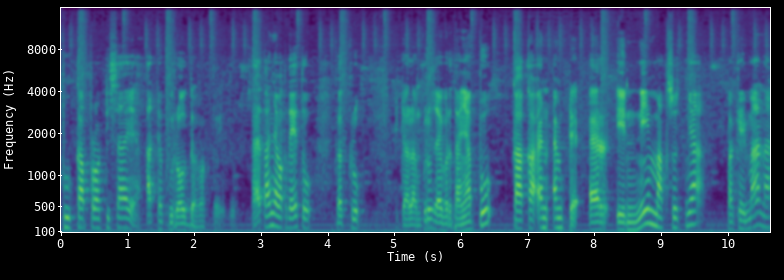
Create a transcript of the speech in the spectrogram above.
buka prodi saya, ada Bu Roda waktu itu. Saya tanya waktu itu ke grup di dalam grup saya bertanya, Bu, KKN MDR ini maksudnya bagaimana?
